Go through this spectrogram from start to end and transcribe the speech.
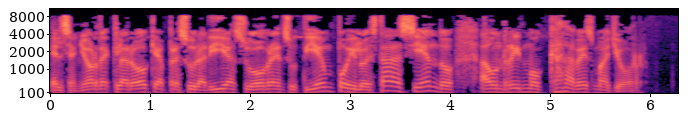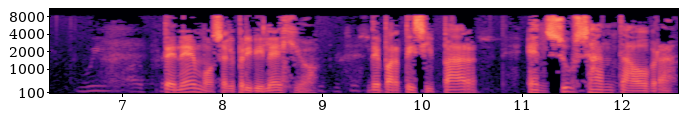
El Señor declaró que apresuraría su obra en su tiempo y lo está haciendo a un ritmo cada vez mayor. Tenemos el privilegio de participar en su santa obra.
